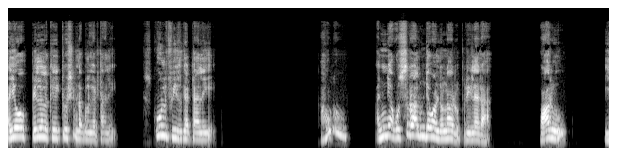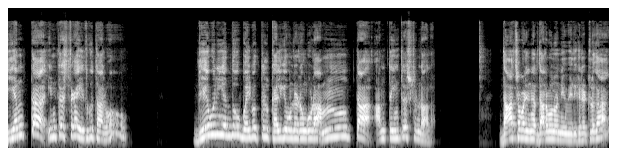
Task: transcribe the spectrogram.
అయ్యో పిల్లలకి ట్యూషన్ డబ్బులు కట్టాలి. స్కూల్ ఫీజు కట్టాలి. అవును. అన్ని అవసరాలు ఉండే వాళ్ళు ఉన్నారు ప్రియులరా. వారు ఎంత ఇంట్రెస్ట్గా ఎదుగుతారో దేవుని యందు భయభక్తులు కలిగి ఉండడం కూడా అంత అంత ఇంట్రెస్ట్ ఉండాలి. దాచబడిన ధర్మను నీవు వెతికినట్లుగా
